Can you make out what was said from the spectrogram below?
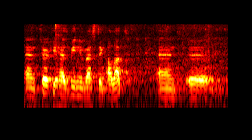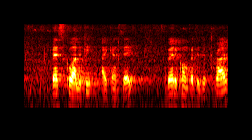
And Turkey has been investing a lot and uh, best quality, I can say, very competitive price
